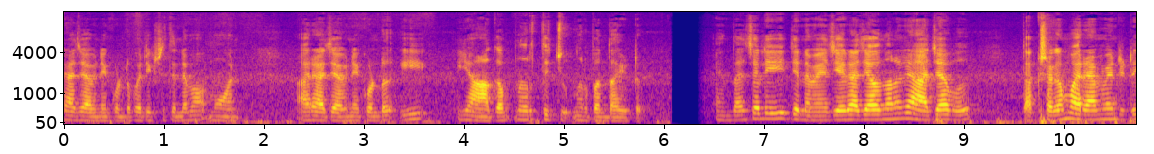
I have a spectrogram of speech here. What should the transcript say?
രാജാവിനെ കൊണ്ട് പരീക്ഷത്തിന്റെ മോൻ ആ രാജാവിനെ കൊണ്ട് ഈ യാഗം നിർത്തിച്ചു നിർബന്ധമായിട്ട്. എന്താ വെച്ചാൽ ഈ ജനമേജയ രാജാവ് എന്ന് പറഞ്ഞ രാജാവ് തക്ഷകം വരാൻ വേണ്ടിയിട്ട്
